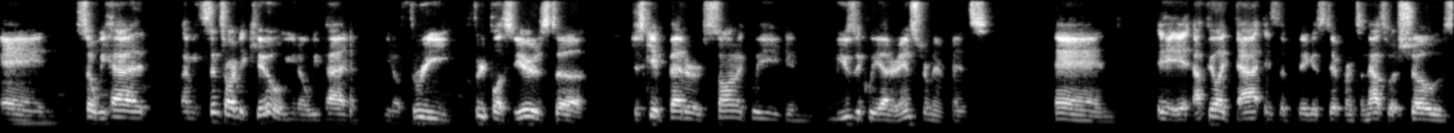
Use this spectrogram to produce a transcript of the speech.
And so we had, I mean, since Hard to Kill, you know, we've had you know three three plus years to just get better sonically and musically at our instruments, and it, I feel like that is the biggest difference, and that's what shows.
